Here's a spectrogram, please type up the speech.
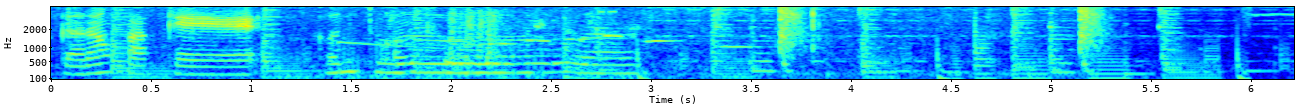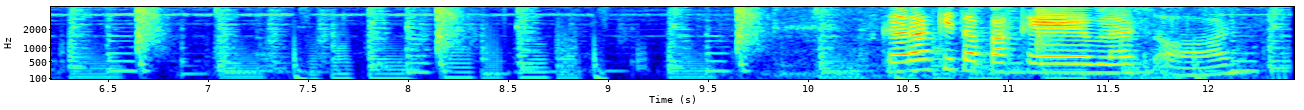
sekarang pakai kontur Kontur. Sekarang kita pakai blush on.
